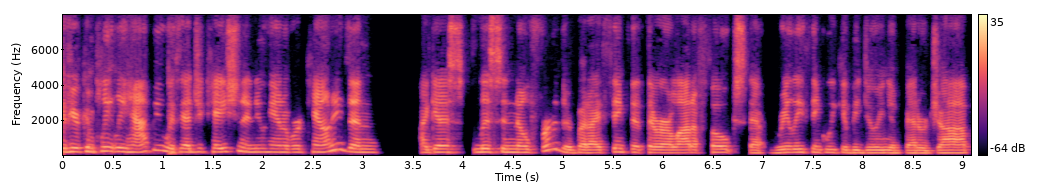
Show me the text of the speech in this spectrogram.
if you're completely happy with education in New Hanover County, then I guess listen no further. But I think that there are a lot of folks that really think we could be doing a better job.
